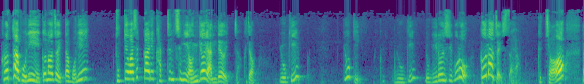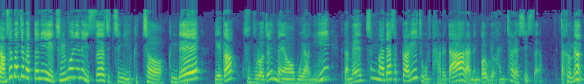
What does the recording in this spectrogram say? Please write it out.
그렇다 보니, 끊어져 있다 보니 두께와 색깔이 같은 층이 연결이 안 되어 있죠. 그죠? 여기, 여기, 여기, 여기 이런 식으로 끊어져 있어요. 그쵸? 다음 세 번째 봤더니 줄무늬는 있어요, 지층이. 그쵸? 근데 얘가 구부러져 있네요, 모양이. 그 다음에 층마다 색깔이 조금씩 다르다라는 걸 우리가 관찰할 수 있어요. 자, 그러면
